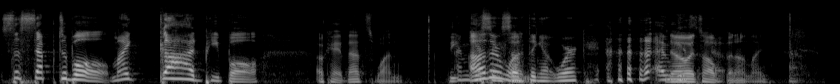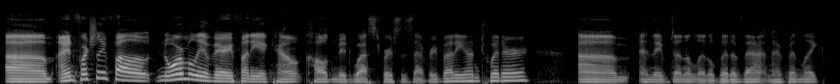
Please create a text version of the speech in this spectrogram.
susceptible. My God, people. Okay, that's one. The I'm other one, something at work. No, it's all been online. Um, I unfortunately follow normally a very funny account called Midwest versus Everybody on Twitter. Um, and they've done a little bit of that, and I've been like,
